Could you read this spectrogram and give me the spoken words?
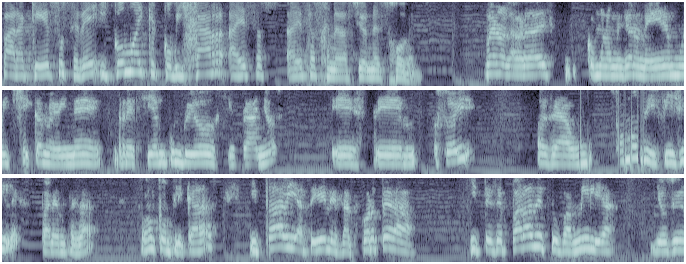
para que eso se dé y cómo hay que cobijar a esas, a esas generaciones jóvenes? Bueno, la verdad es, como lo menciono, me vine muy chica, me vine recién cumplido los 15 años. Este, soy, o sea, somos difíciles para empezar, somos complicadas y todavía te vienes a corta edad y te separas de tu familia. Yo soy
